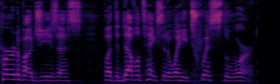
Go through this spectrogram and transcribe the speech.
heard about Jesus, but the devil takes it away. He twists the word.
